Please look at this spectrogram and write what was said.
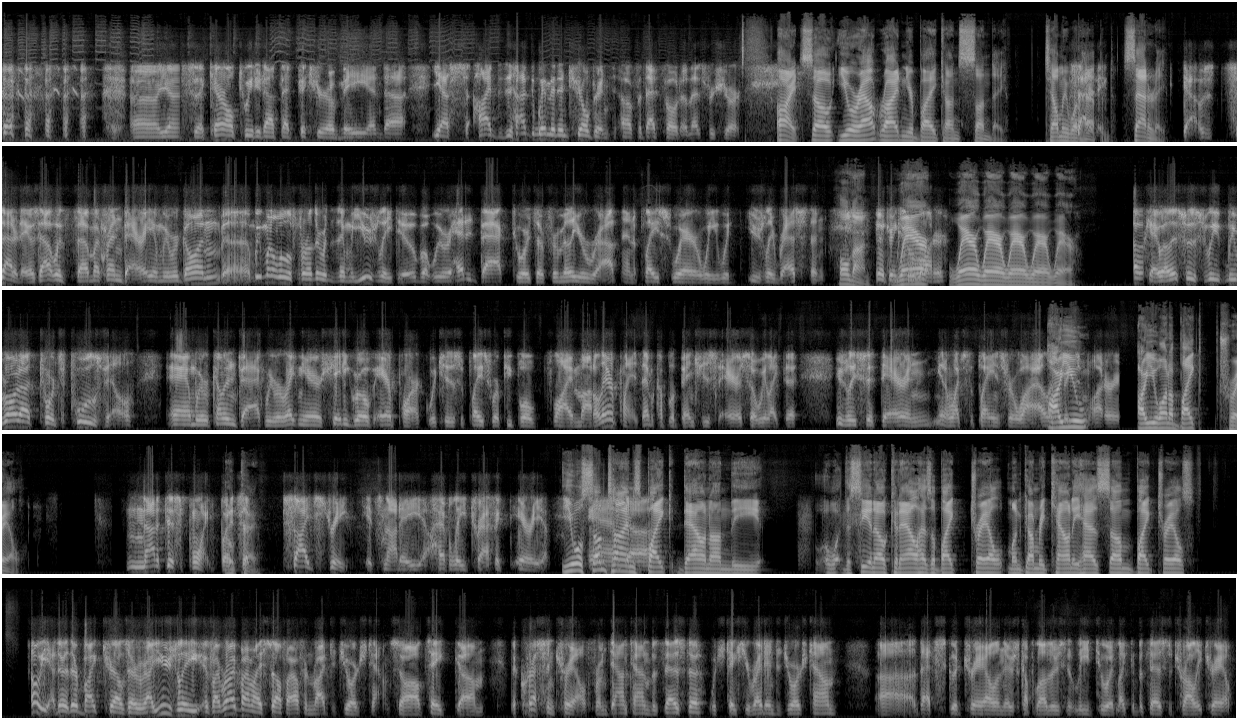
uh, yes, uh, Carol tweeted out that picture of me, and uh, yes, hide, hide the women and children uh, for that photo. That's for sure. All right, so you were out riding your bike on Sunday. Tell me what Saturday. happened. Saturday. Yeah, it was Saturday. I was out with uh, my friend Barry, and we were going. Uh, we went a little further than we usually do, but we were headed back towards a familiar route and a place where we would usually rest and Hold on. you know, drink where, some water. where, where, where, where, where? Okay, well, this was we we rode out towards Poolesville, and we were coming back. We were right near Shady Grove Air Park, which is a place where people fly model airplanes. They have a couple of benches there, so we like to usually sit there and you know watch the planes for a while. Are you- water? Are you on a bike trail? Not at this point, but it's a side street. It's not a heavily trafficked area. You will sometimes uh, bike down on the what, the C&O Canal has a bike trail. Montgomery County has some bike trails. Oh yeah, there there are bike trails everywhere. I usually, if I ride by myself, I often ride to Georgetown. So I'll take um, the Crescent Trail from downtown Bethesda, which takes you right into Georgetown. Uh, that's good trail, and there's a couple others that lead to it, like the Bethesda Trolley Trail.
